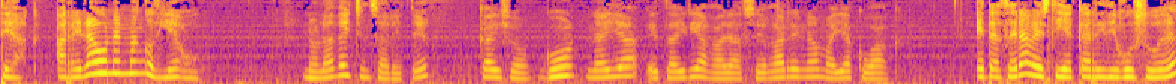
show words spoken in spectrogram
gelakide maiteak. Harrera ona emango diegu. Nola daitzen zarete? Kaixo, gur, naia eta iria gara, segarrena mailakoak. Eta zera besti ekarri diguzu, eh?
